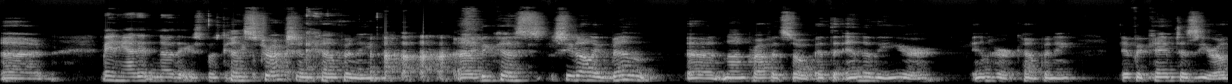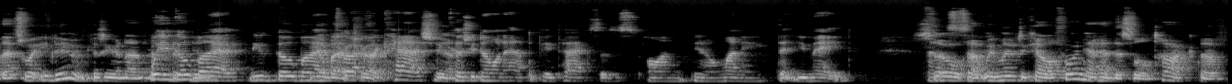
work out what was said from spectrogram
Uh, Meaning I didn't know that you're supposed to construction company uh, because she'd only been a nonprofit. So at the end of the year in her company, if it came to zero, that's what you do because you're nonprofit. Well, you go buy a you go buy, You go a, buy a truck truck. for cash Yeah. because you don't want to have to pay taxes on you know money that you made. So That's, uh, we moved to California. I had this little talk of,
